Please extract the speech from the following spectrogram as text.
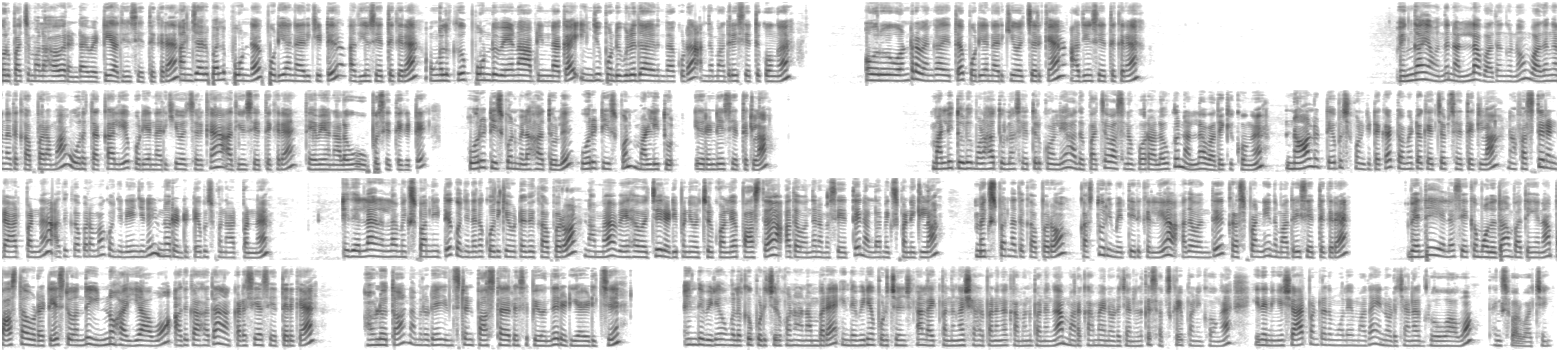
ஒரு பச்சை மிளகாவை ரெண்டாக வெட்டி அதையும் சேர்த்துக்கிறேன். அஞ்சாறு பல் பூண்டை பொடியாக நறுக்கிட்டு அதையும் சேர்த்துக்கிறேன். உங்களுக்கு பூண்டு வேணாம் அப்படின்னாக்கா இஞ்சி பூண்டு விழுதாக இருந்தால் கூட அந்த மாதிரி சேர்த்துக்கோங்க. ஒரு ஒன்றரை வெங்காயத்தை பொடியாக நறுக்கி வச்சுருக்கேன். அதையும் சேர்த்துக்கிறேன். வெங்காயம் வந்து நல்லா வதங்கணும். வதங்கினதுக்கு அப்புறமா ஒரு தக்காளியை பொடியாக நறுக்கி வச்சுருக்கேன். அதையும் சேர்த்துக்கிறேன். தேவையான அளவு உப்பு சேர்த்துக்கிட்டு ஒரு டீஸ்பூன் மிளகாத்தூள் ஒரு டீஸ்பூன் மல்லித்தூள். இது ரெண்டையும் சேர்த்துக்கலாம். மல்லித்தூள் மிளகாத்தூள்லாம் சேர்த்துருக்கோம் இல்லையா? அது பச்சை வாசனை போகிற அளவுக்கு நல்லா வதக்கிக்கோங்க. நாலு டேபிள் ஸ்பூன் கிட்டக்க டொமேட்டோ கெச்சப் சேர்த்துக்கலாம். நான் ஃபஸ்ட்டு ரெண்டு ஆட் பண்ணேன். அதுக்கப்புறமா கொஞ்சம் நேஞ்சினு இன்னும் ரெண்டு டேபிள் ஸ்பூன் ஆட் பண்ணேன். இதெல்லாம் நல்லா மிக்ஸ் பண்ணிவிட்டு கொஞ்சம் நேரம் கொதிக்க விட்டதுக்கப்புறம் நம்ம வேக வச்சு ரெடி பண்ணி வச்சுருக்கோம் இல்லையா பாஸ்தா அதை வந்து நம்ம சேர்த்து நல்லா மிக்ஸ் பண்ணிக்கலாம். மிக்ஸ் பண்ணதுக்கப்புறம் கஸ்தூரி மெத்தி இருக்கு இல்லையா அதை வந்து க்ரஷ் பண்ணி இந்த மாதிரி சேர்த்துக்கிறேன். வெந்தய இலை சேர்க்கும் போது தான் பார்த்தீங்கன்னா பாஸ்தாவோட டேஸ்ட் வந்து இன்னும் ஹையாகும் அதுக்காக தான் நான் கடைசியாக சேர்த்துருக்கேன். அவ்வளோதான் நம்மளுடைய இன்ஸ்டன்ட் பாஸ்தா ரெசிபி வந்து ரெடி ஆகிடுச்சு இந்த வீடியோ உங்களுக்கு பிடிச்சிருக்கும் நான் நம்புகிறேன் இந்த வீடியோ பிடிச்சிருந்துச்சுன்னா லைக் பண்ணுங்கள் ஷேர் பண்ணுங்கள் கமெண்ட் பண்ணுங்கள் மறக்காமல் என்னோடய சேனலுக்கு சப்ஸ்கிரைப் பண்ணிக்கோங்க. இதை நீங்கள் ஷேர் பண்ணுறது மூலயமா தான் என்னோடய சேனல் க்ரோ ஆகும். தேங்க்ஸ் ஃபார் வாட்சிங்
